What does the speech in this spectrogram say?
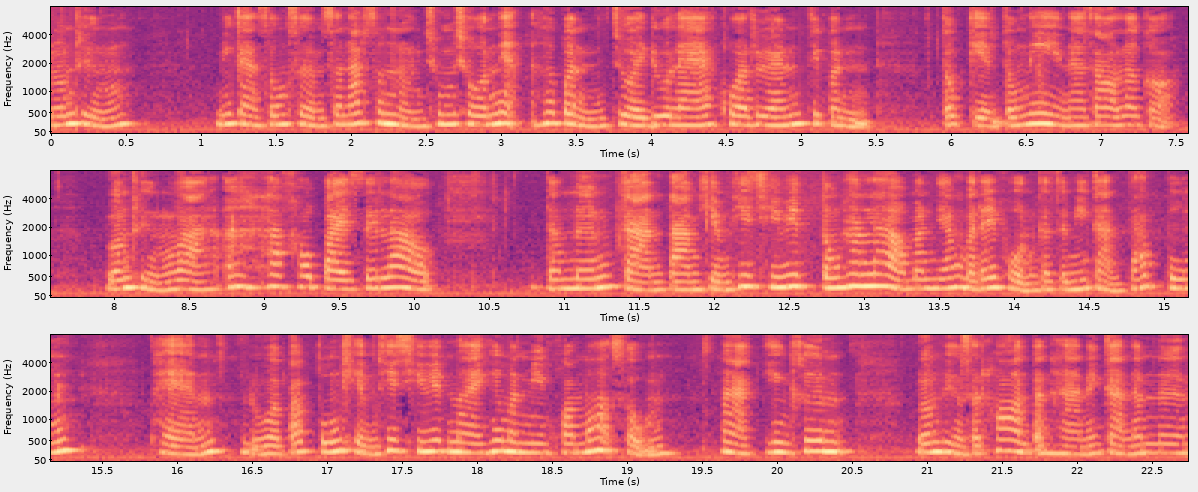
รวมถึงมีการส่งเสริมสนับสนุนชุมชนเนี่ยเพื่อเปิ่นช่วยดูแลครัวเรือนที่เปิ่นตกเกณฑ์ตรงนี้นะเจ้าแล้วก็รวมถึงว่าถ้าเข้าไปเสร็จแล้ว ดำเนินการตามเข็มที่ชีวิตตรงท่านแล้วมันยังไม่ได้ผลก็จะมีการปรับปรุงแผนหรือว่าปรับปรุงเข็มที่ชีวิตใหม่ให้มันมีความเหมาะสมมากยิ่งขึ้น รวมถึงสะท้อนปัญหาในการดำเนิน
